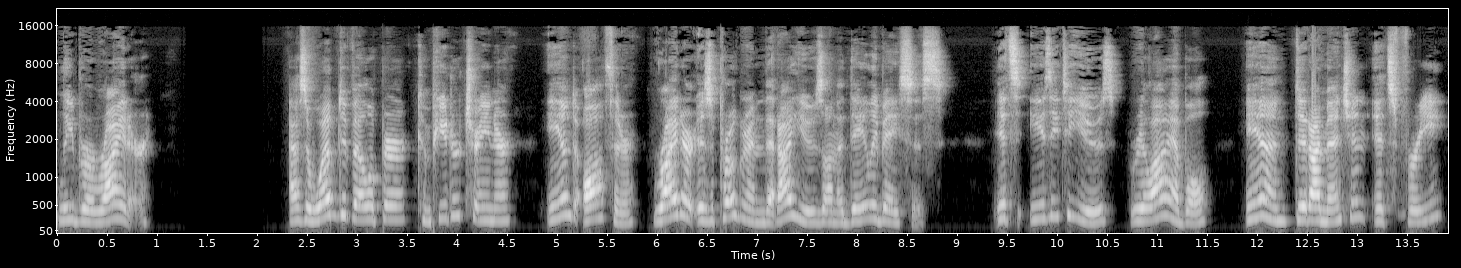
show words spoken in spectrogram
LibreWriter. As a web developer, computer trainer, and author, Writer is a program that I use on a daily basis. It's easy to use, reliable, and did I mention it's free?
